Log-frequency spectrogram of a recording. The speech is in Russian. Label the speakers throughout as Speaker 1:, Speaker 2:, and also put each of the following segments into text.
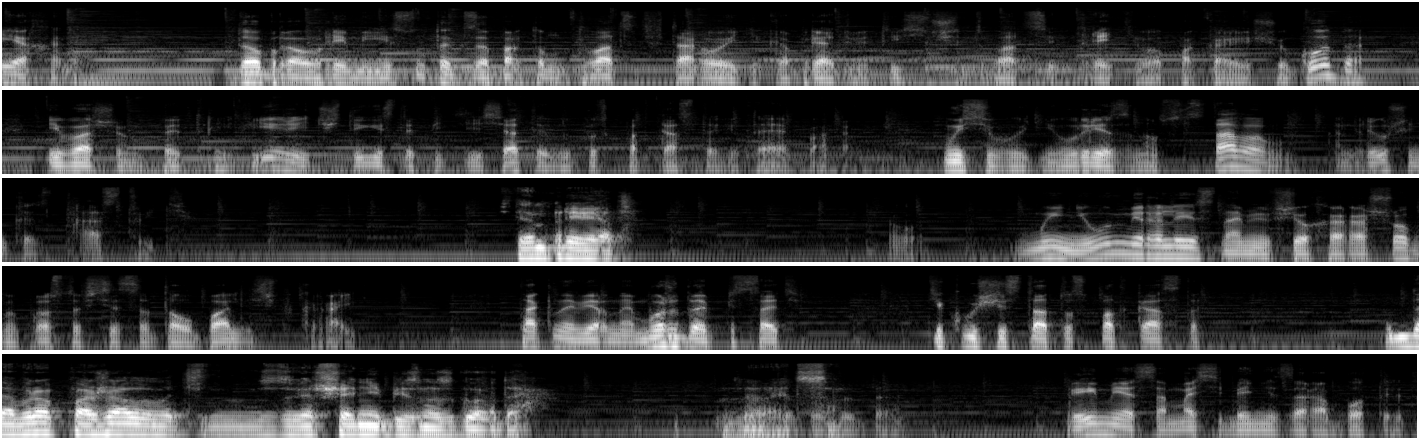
Speaker 1: Поехали. Доброго времени суток, за бортом 22 декабря 2023 пока еще года и в вашем эфире 450 выпуск подкаста «Витая пара». Мы сегодня урезанным составом. Андрюшенька, здравствуйте.
Speaker 2: Всем привет.
Speaker 1: Вот. Мы не умерли, с нами все хорошо, мы просто все задолбались в край. Так, наверное, можно описать текущий статус подкаста.
Speaker 2: Добро пожаловать в завершение бизнес-года.
Speaker 1: Называется. Да, да, да, да. Премия сама себя не заработает.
